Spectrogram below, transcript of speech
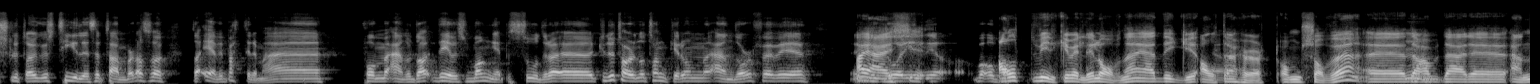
slutt av august, tidlig september. Da, så, da er vi bedre med på med Andor. Da, det er jo så mange episoder. Uh, Knut, har du noen tanker om Andor før vi Nei, jeg, Alt virker veldig lovende. Jeg digger alt jeg har hørt om showet. Eh, det, har, mm. det, er eh,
